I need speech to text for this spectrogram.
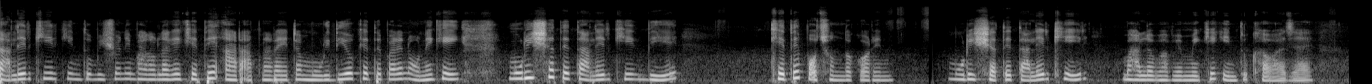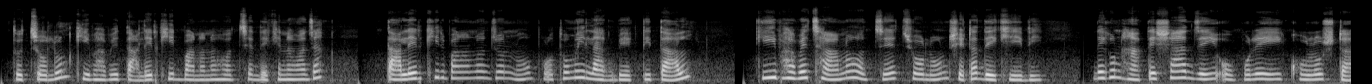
তালের ক্ষীর কিন্তু ভীষণই ভালো লাগে খেতে। আর আপনারা এটা মুড়ি দিয়েও খেতে পারেন। অনেকেই মুড়ির সাথে তালের ক্ষীর দিয়ে খেতে পছন্দ করেন। মুড়ির সাথে তালের ক্ষীর ভালোভাবে মেখে কিন্তু খাওয়া যায়। তো চলুন কীভাবে তালের ক্ষীর বানানো হচ্ছে দেখে নেওয়া যাক। তালের ক্ষীর বানানোর জন্য প্রথমেই লাগবে একটি তাল। কীভাবে ছাড়ানো হচ্ছে চলুন সেটা দেখিয়ে দিই। দেখুন, হাতের সাহায্যেই ওপরে এই খোলসটা,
